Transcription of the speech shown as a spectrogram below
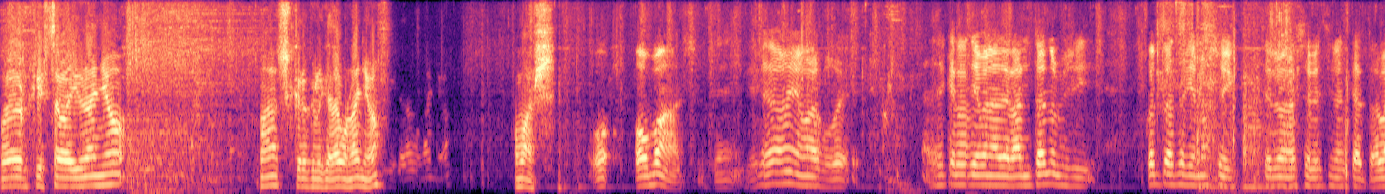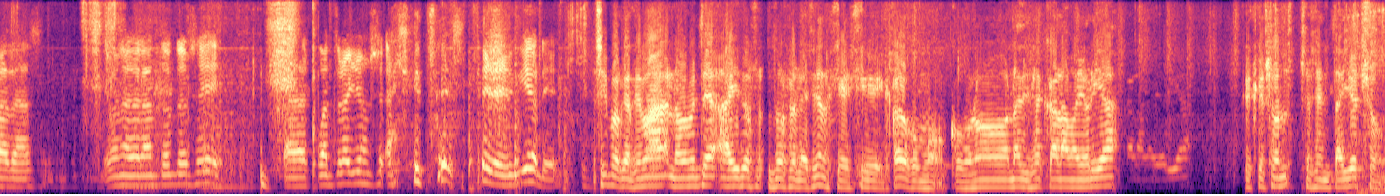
Ver que estaba ahí un año. Más, creo que le quedaba un año. O más. O, o más. Que queda un año más, porque hace que nos llevan adelantando, pues sí. ¿Cuánto hace que no sé tener las selecciones catalanas? Llevan adelantándose cada cuatro años hay tres elecciones. Sí, porque encima normalmente hay dos, dos elecciones, que, que claro, como, como no nadie saca la mayoría, es que son 68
